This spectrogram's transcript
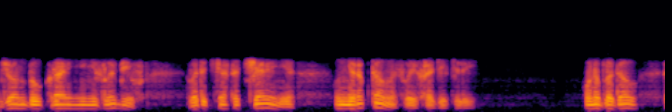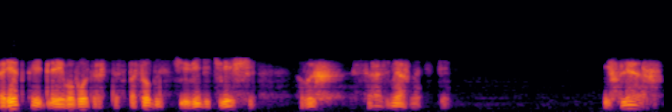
Джон был крайне незлобив. В этот час отчаяния он не роптал на своих родителей. Он обладал редкой для его возраста способностью видеть вещи в их соразмерности. И Флер,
